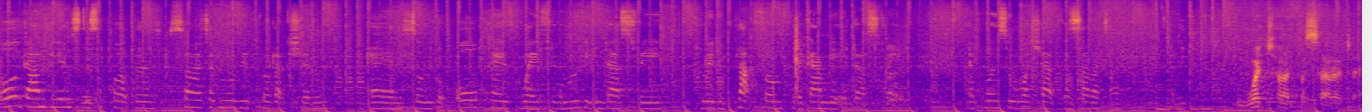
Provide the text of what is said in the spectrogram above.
all Gambians to support the Soweto movie production and so we can all pave way for the movie industry, create a platform for the Gambia industry. Everyone to watch out for Soweto. Watch out for Sarata.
